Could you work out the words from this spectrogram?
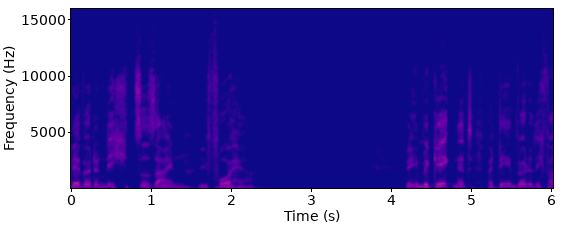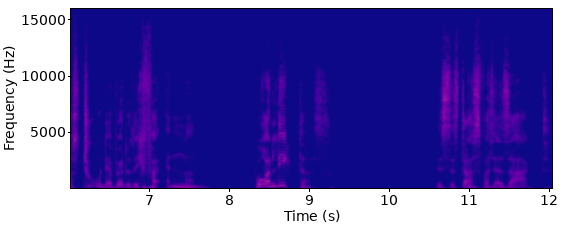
der würde nicht so sein wie vorher. Wer ihm begegnet, bei dem würde sich was tun, der würde sich verändern. Woran liegt das? Ist es das, was er sagt?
